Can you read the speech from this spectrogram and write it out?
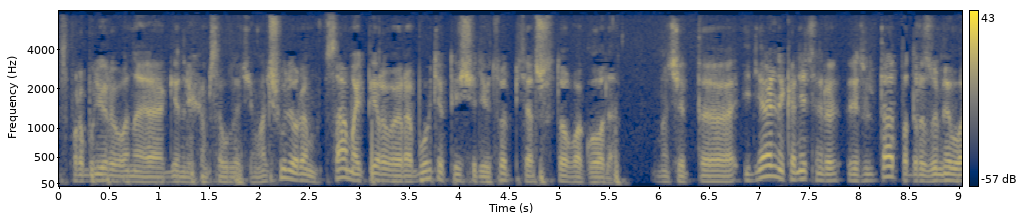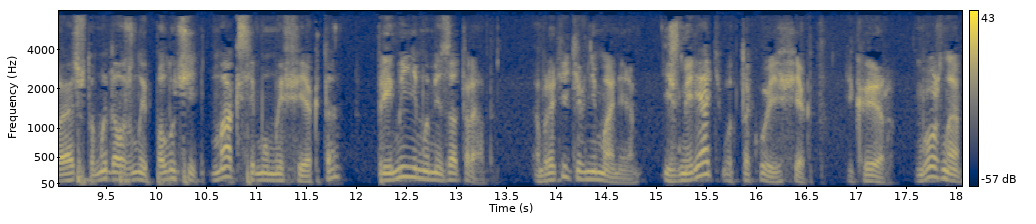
сформулированная Генрихом Сауловичем Альшулером в самой первой работе 1956 года. Значит, э, идеальный конечный результат подразумевает, что мы должны получить максимум эффекта при минимуме затрат. Обратите внимание, измерять вот такой эффект ИКР можно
